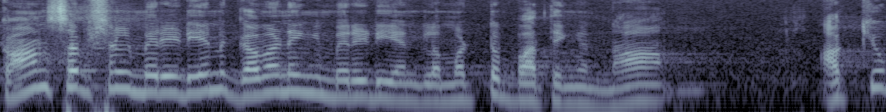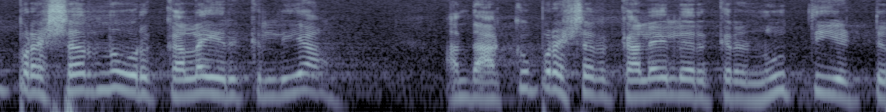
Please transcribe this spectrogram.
கான்செப்ஷனல் மெரிடியன் கவர்னிங் மெரிடியனில் மட்டும் பார்த்தீங்கன்னா அக்யூப்ரெஷர்னு ஒரு கலை இருக்கு இல்லையா? அந்த அக்குப்ரெஷர் கலையில் இருக்கிற நூற்றி எட்டு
